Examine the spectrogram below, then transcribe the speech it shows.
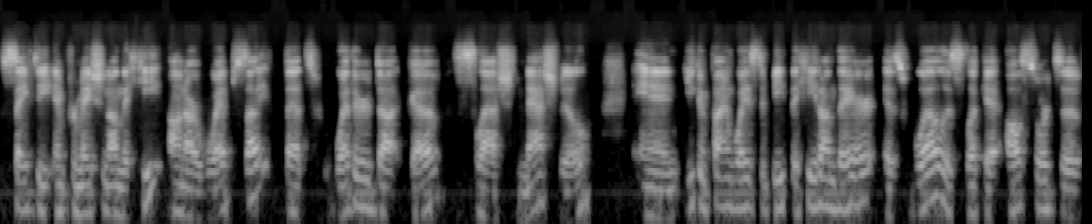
safety information on the heat on our website. That's weather.gov slash Nashville. And you can find ways to beat the heat on there, as well as look at all sorts of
